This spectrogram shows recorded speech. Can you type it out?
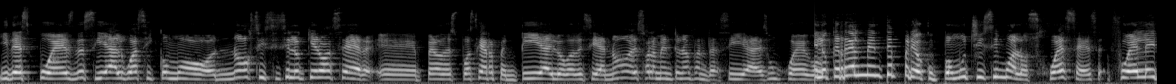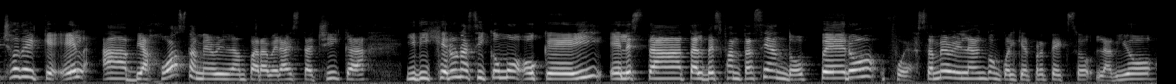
Y después decía algo así como, no, sí, sí, sí lo quiero hacer, eh, pero después se arrepentía y luego decía, no, es solamente una fantasía, es un juego. Y lo que realmente preocupó muchísimo a los jueces fue el hecho de que él ah, viajó hasta Maryland para ver a esta chica y dijeron así como, ok, él está tal vez fantaseando, pero fue hasta Maryland con cualquier pretexto, la vio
